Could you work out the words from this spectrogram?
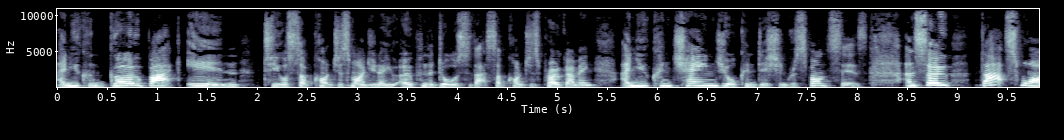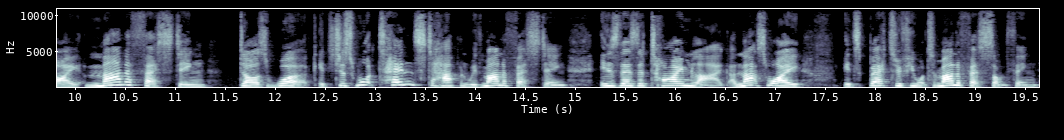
and you can go back in to your subconscious mind. You know, you open the doors to that subconscious programming and you can change your conditioned responses. And so that's why manifesting does work. It's just what tends to happen with manifesting is there's a time lag. And that's why it's better if you want to manifest something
